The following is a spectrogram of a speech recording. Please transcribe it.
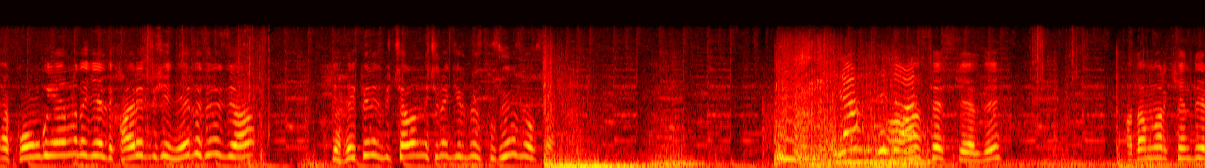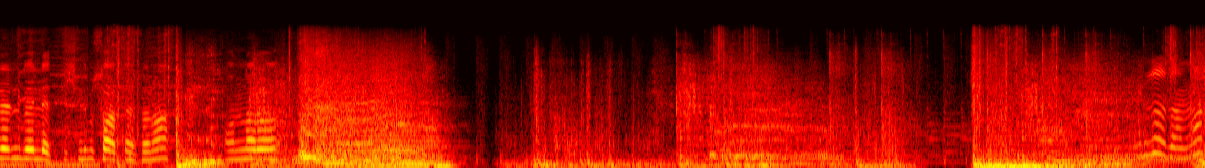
Ya Kong'un yanına da geldik. Hayret bir şey. Neredesiniz ya? Ya hepiniz bir çalanın içine girdiniz. Pusuyorsunuz yoksa? Silah sesi var. Aha ses geldi. Adamlar kendi yerlerini belli etti. Şimdi bu saatten sonra onları Burada adam var.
